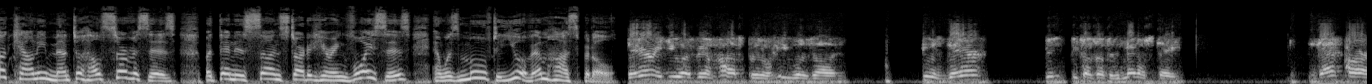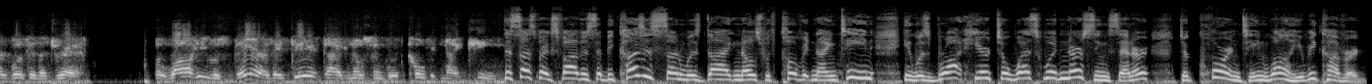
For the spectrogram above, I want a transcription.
Washtenaw County Mental Health Services, but then his son started hearing voices and was moved to U of M Hospital. There at U of M Hospital, he was uh, he was there because of his mental state. That part wasn't addressed. But while he was there, they did diagnose him with COVID 19. The suspect's father said because his son was diagnosed with COVID 19, he was brought here to Westwood Nursing Center to quarantine while he recovered.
